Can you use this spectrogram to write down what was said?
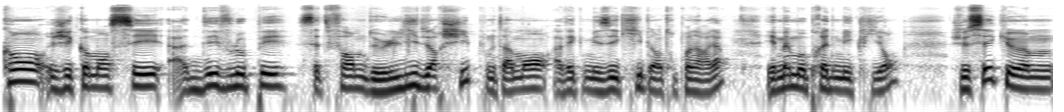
quand j'ai commencé à développer cette forme de leadership, notamment avec mes équipes d'entrepreneuriat et même auprès de mes clients, je sais que hum,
